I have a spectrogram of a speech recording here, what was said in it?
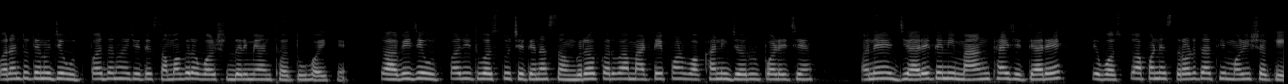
પરંતુ તેનું જે ઉત્પાદન હોય છે તે સમગ્ર વર્ષ દરમિયાન થતું હોય છે. તો આવી જે ઉત્પાદિત વસ્તુ છે તેના સંગ્રહ કરવા માટે પણ વખાની જરૂર પડે છે અને જ્યારે તેની માંગ થાય છે ત્યારે તે વસ્તુ આપણને સરળતાથી મળી શકે,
